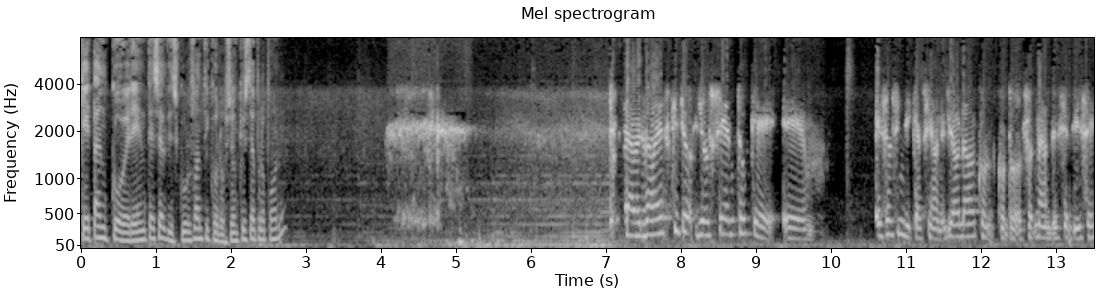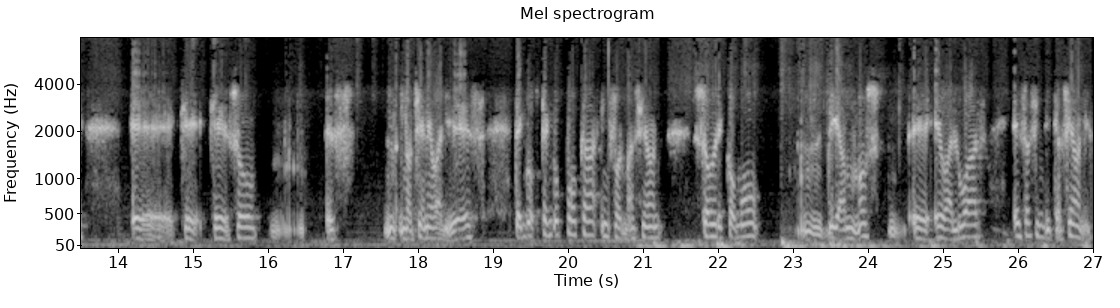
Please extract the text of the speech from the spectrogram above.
qué tan coherente es el discurso anticorrupción que usted propone? La verdad es que yo, yo siento que eh, esas indicaciones, yo he hablado con, con Rodolfo Fernández y él dice, eh, que, eso mm, es, no tiene validez. Tengo, tengo poca información sobre cómo, mm, digamos, eh, evaluar esas indicaciones.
